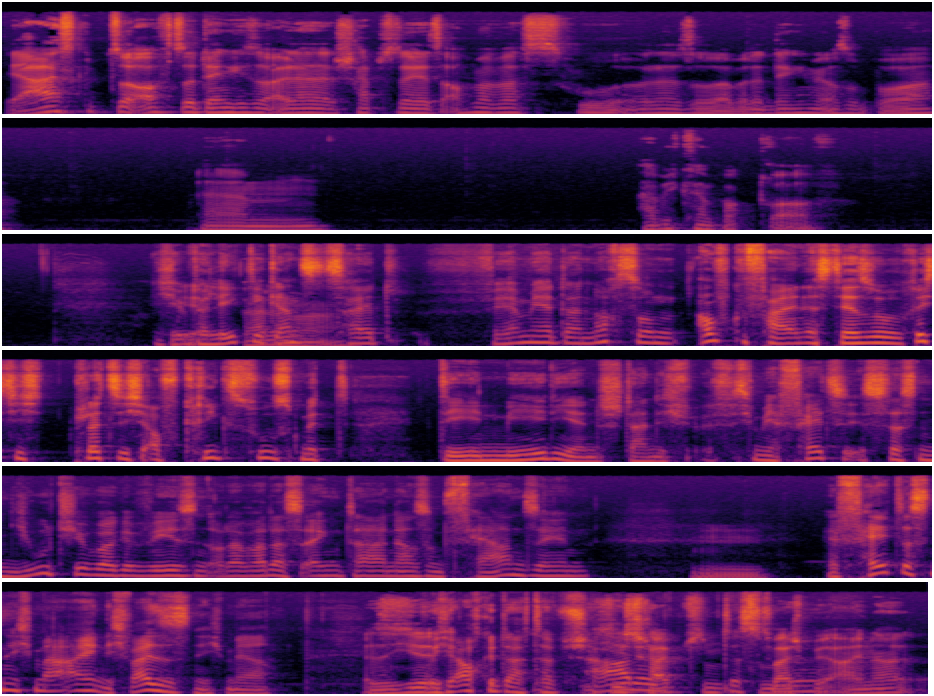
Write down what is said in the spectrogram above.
Ja, es gibt so oft so, denke ich so, Alter, schreibst du da jetzt auch mal was zu oder so, aber dann denke ich mir auch so, boah, ähm, habe ich keinen Bock drauf. Ich überlege die ganze mal. Zeit, wer mir da noch so aufgefallen ist, der so richtig plötzlich auf Kriegsfuß mit den Medien stand. Ich, mir fällt, ist das ein YouTuber gewesen oder war das irgendeiner aus dem Fernsehen? Hm. Mir fällt das nicht mehr ein. Ich weiß es nicht mehr. Also hier, Wo ich auch gedacht habe, schade. Hier schreibt zum, zum Beispiel einer,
